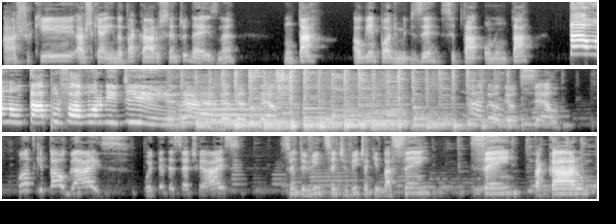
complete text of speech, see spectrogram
acho que acho que ainda tá caro 110, né? Não tá? Alguém pode me dizer se tá ou não tá? Tá ou não tá? Por favor, me diz! Ah, meu Deus do céu! Ah, meu Deus do céu! Quanto que tá o gás? R$ 87,00, 120, 120, aqui tá 100, 100, tá caro.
